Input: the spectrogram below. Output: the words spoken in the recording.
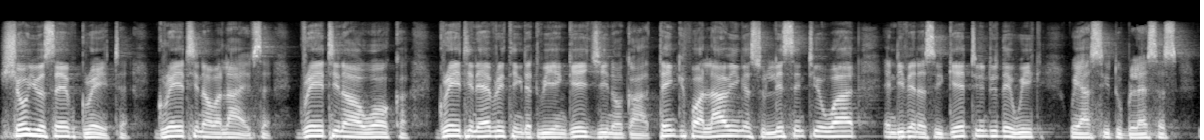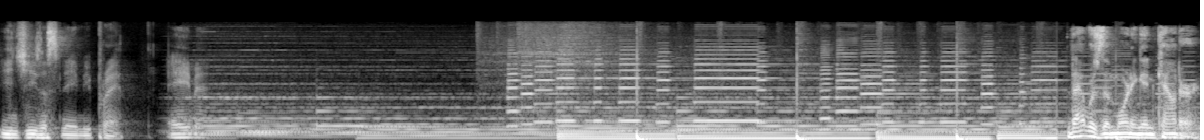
Show yourself great, great in our lives, great in our work, great in everything that we engage in, oh God. Thank you for allowing us to listen to your word. And even as we get into the week, we ask you to bless us. In Jesus' name we pray. Amen. That was the morning encounter.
